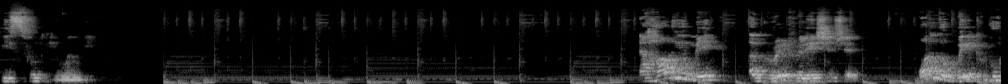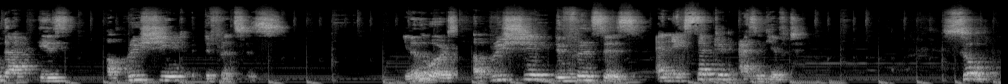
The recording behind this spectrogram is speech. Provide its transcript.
peaceful you will be. Now, how do you make a great relationship? One of the way to do that is appreciate differences. In other words, appreciate differences and accept it as a gift. So,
